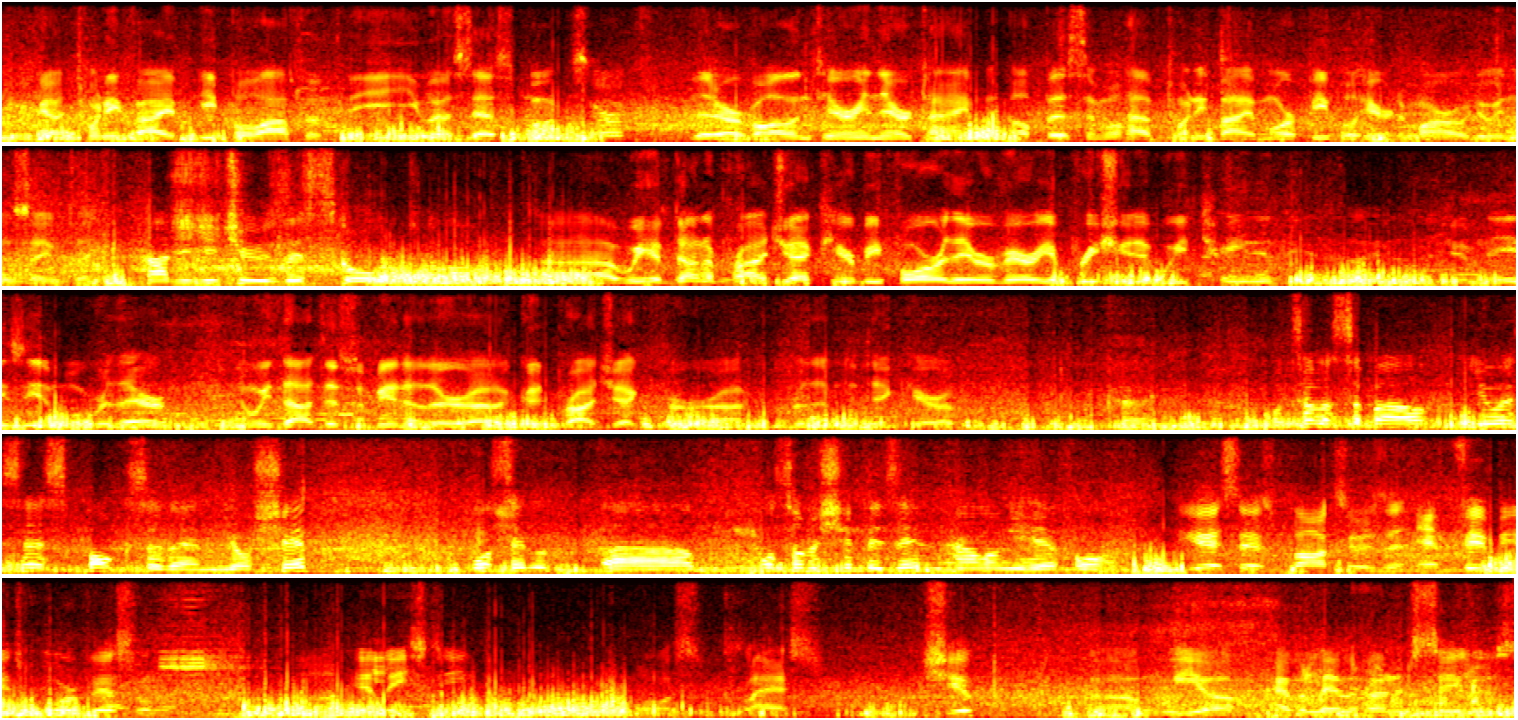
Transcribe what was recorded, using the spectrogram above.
We've got 25 people off of the USS Boxer that are volunteering their time to help us, and we'll have 25 more people here tomorrow doing the same thing. How did you choose this school? Uh, we have done a project here before. They were very appreciative. We painted the inside of the gymnasium over there, and we thought this would be another uh, good project for uh, for them to take care of. Okay. Well, tell us about USS Boxer then, your ship. What's it? Uh, what sort of ship is it, and how long are you here for? USS Boxer is an amphibious war vessel, uh, LHD, Wasp class ship. Uh, we uh, have 1,100 sailors,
